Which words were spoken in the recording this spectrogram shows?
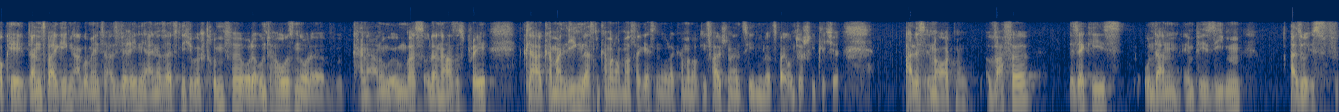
Okay, dann zwei Gegenargumente. Also wir reden ja einerseits nicht über Strümpfe oder Unterhosen oder keine Ahnung irgendwas oder Nasenspray. Klar, kann man liegen lassen, kann man auch mal vergessen oder kann man auch die falschen anziehen oder zwei unterschiedliche. Alles in Ordnung. Waffe, Säckis und dann MP7 also ist,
